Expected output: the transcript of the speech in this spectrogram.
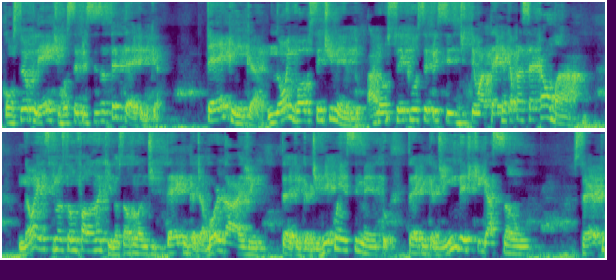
Com seu cliente, você precisa ter técnica. Técnica não envolve sentimento, a não ser que você precise de ter uma técnica para se acalmar. Não é isso que nós estamos falando aqui. Nós estamos falando de técnica de abordagem, técnica de reconhecimento, técnica de investigação, certo?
